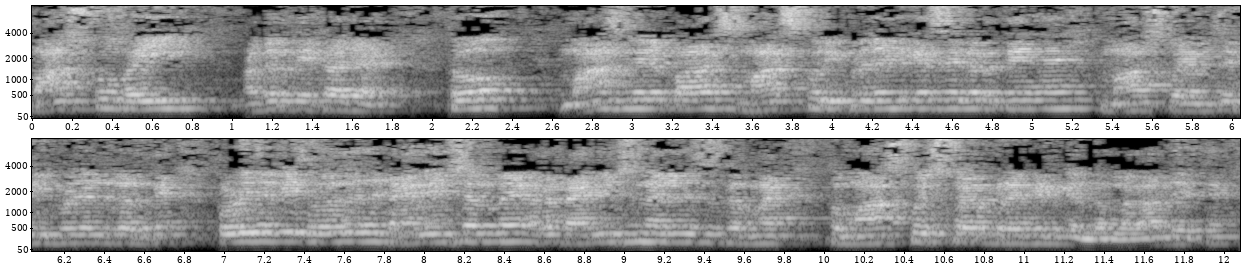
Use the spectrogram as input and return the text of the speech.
मास को भाई अगर देखा जाए तो मास मेरे पास, मास को रिप्रेजेंट कैसे करते हैं? मास को एम से रिप्रेजेंट करते हैं। थोड़ी देर समझ डायमेंशन में, अगर डायमेंशन एनालिसिस करना है तो मास को स्क्वायर ब्रैकेट के अंदर लगा देते हैं।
